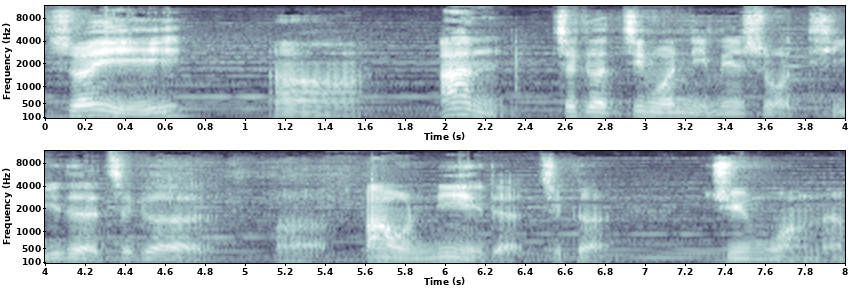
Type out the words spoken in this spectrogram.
所以，啊，按这个经文里面所提的这个呃暴虐的这个君王呢？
